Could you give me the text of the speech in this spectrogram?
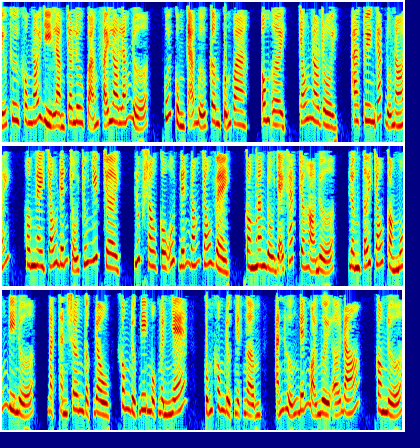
tiểu thư không nói gì làm cho Lưu Quảng phải lo lắng nữa, cuối cùng cả bữa cơm cũng qua, ông ơi, cháu no rồi, A Tuyên gác đũa nói, hôm nay cháu đến chỗ chú nhiếp chơi, lúc sau cô út đến đón cháu về, còn mang đồ giải khác cho họ nữa, lần tới cháu còn muốn đi nữa, Bạch Thành Sơn gật đầu, không được đi một mình nhé, cũng không được nghịch ngợm, ảnh hưởng đến mọi người ở đó, còn nữa,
